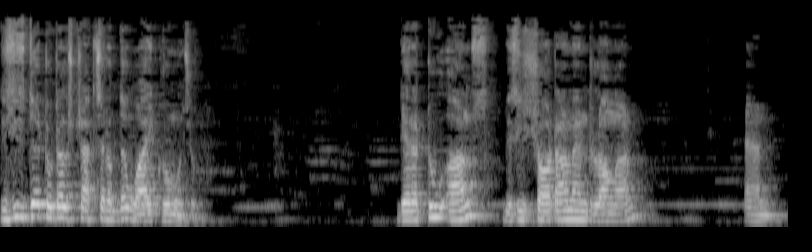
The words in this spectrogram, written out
This is the total structure of the Y chromosome. There are two arms. This is short arm and long arm. And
